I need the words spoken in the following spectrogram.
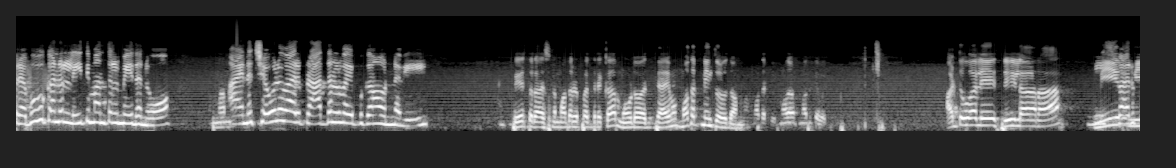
ప్రభువు కనులు నీతిమంతుల మీదను ఆయన చెవులు వారి ప్రార్థనల వైపుగా ఉన్నవి. పేతురు రాసిన మొదటి పత్రిక మూడో అధ్యాయం మొదటి నుంచి చదువుదాం మొదటి మొద- మొదటి. అటువలే స్త్రీలారా మీరు మీ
